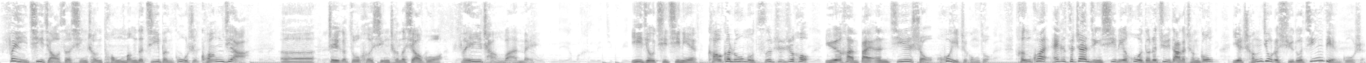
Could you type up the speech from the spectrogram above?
废弃角色形成同盟的基本故事框架，呃，这个组合形成的效果非常完美。一九七七年，考克鲁姆辞职之后，约翰拜恩接手绘制工作。很快，《X 战警》系列获得了巨大的成功，也成就了许多经典故事。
